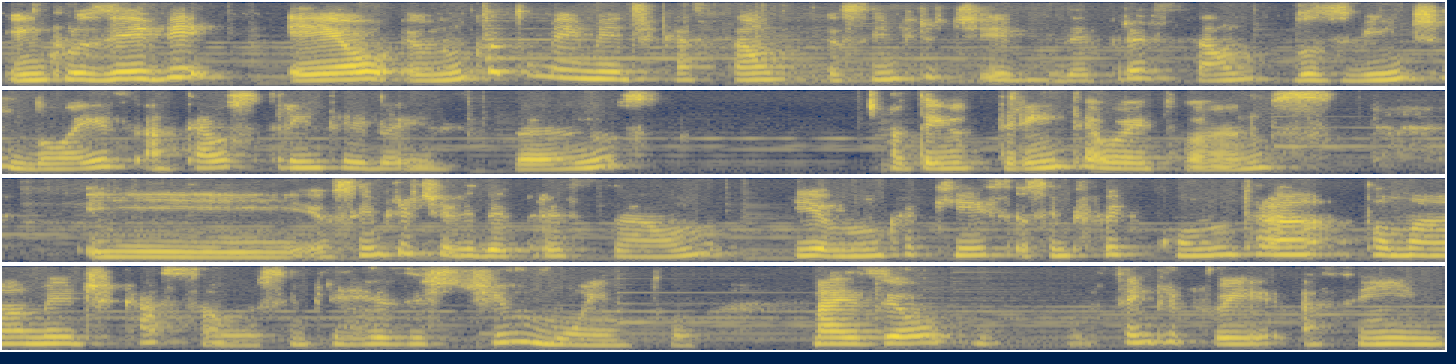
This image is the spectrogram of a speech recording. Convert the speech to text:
inclusive eu, eu nunca tomei medicação, eu sempre tive depressão dos 22 até os 32 anos. Eu tenho 38 anos e eu sempre tive depressão e eu nunca quis, eu sempre fui contra tomar medicação, eu sempre resisti muito mas eu sempre fui assim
